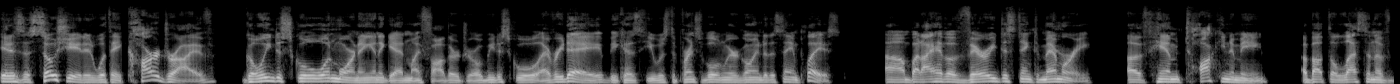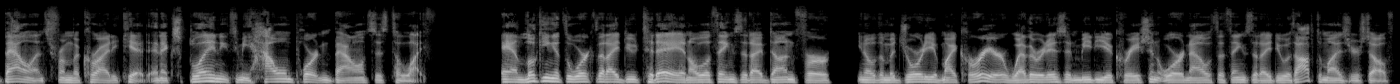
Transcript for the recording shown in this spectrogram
It is associated with a car drive going to school one morning. And again, my father drove me to school every day because he was the principal and we were going to the same place. Um, but I have a very distinct memory of him talking to me about the lesson of balance from the Karate Kid and explaining to me how important balance is to life. And looking at the work that I do today and all the things that I've done for you know, the majority of my career, whether it is in media creation or now with the things that I do with optimize yourself,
